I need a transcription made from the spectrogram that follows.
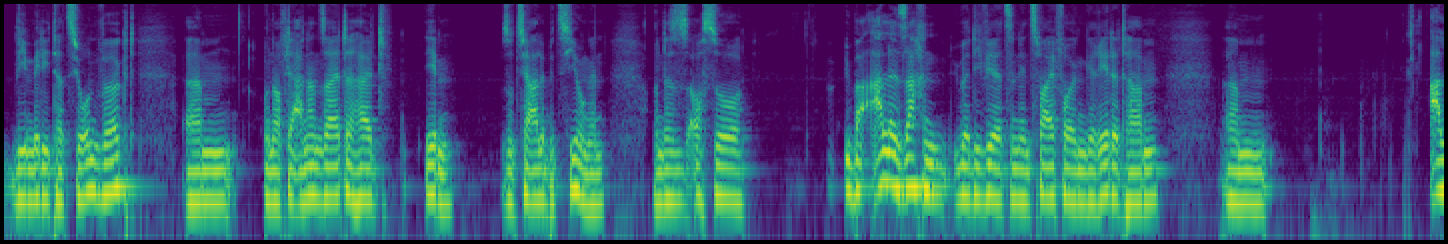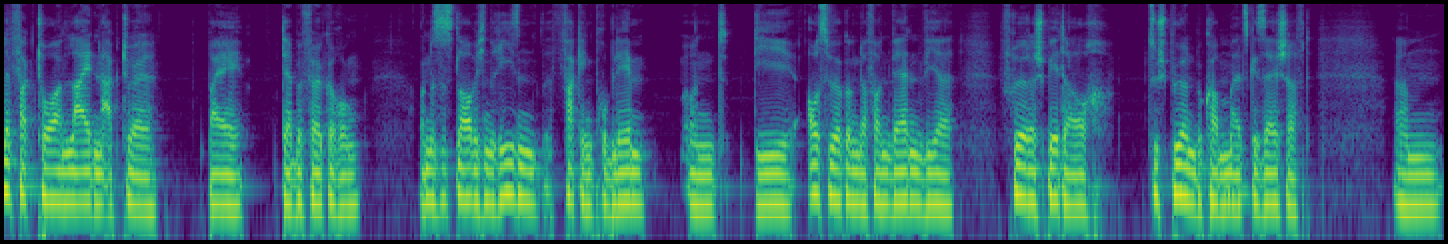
wie Meditation wirkt. Ähm, und auf der anderen Seite halt eben soziale Beziehungen. Und das ist auch so über alle Sachen, über die wir jetzt in den zwei Folgen geredet haben, ähm, alle Faktoren leiden aktuell bei der Bevölkerung. Und es ist, glaube ich, ein riesen fucking Problem. Und die Auswirkungen davon werden wir früher oder später auch zu spüren bekommen als Gesellschaft. Ähm,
